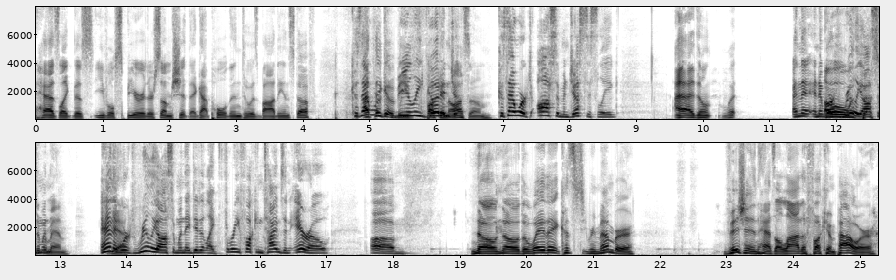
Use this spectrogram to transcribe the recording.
has like this evil spirit or some shit that got pulled into his body and stuff. Because i that think it would be really good and Ju- awesome. Because that worked awesome in Justice League, I, I don't what? And then and it worked oh really awesome when And it worked really awesome when they did it like three fucking times in Arrow. Um, No, no, the way they cuz remember Vision has a lot of fucking power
